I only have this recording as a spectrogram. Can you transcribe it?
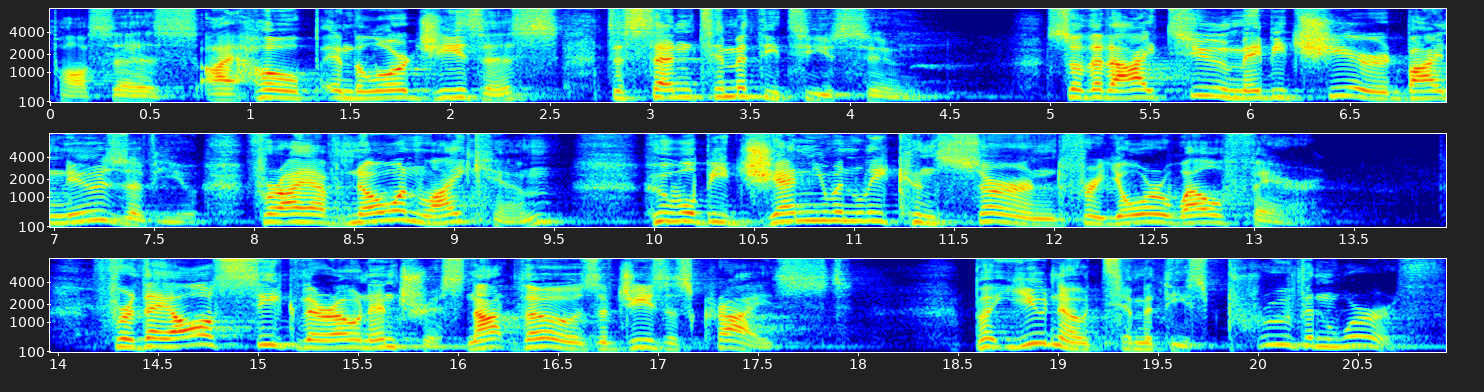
Paul says, I hope in the Lord Jesus to send Timothy to you soon, so that I too may be cheered by news of you. For I have no one like him who will be genuinely concerned for your welfare. For they all seek their own interests, not those of Jesus Christ. But you know Timothy's proven worth,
